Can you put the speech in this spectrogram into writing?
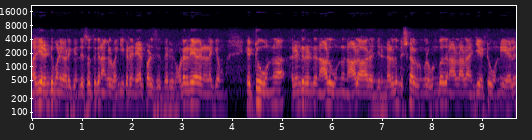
மதியம் ரெண்டு மணி வரைக்கும். இந்த சொத்துக்கு நாங்கள் வங்கி கடன் ஏற்பாடு செய்து தருகிறோம். உடனடியாக நினைக்கும் எட்டு ஒன்று ரெண்டு ரெண்டு நாலு ஒன்று நாலு ஆறு அஞ்சு ரெண்டு அல்லது மிஸ்கால் கொடுங்கள். ஒன்பது நாலு நாலு அஞ்சு எட்டு ஒன்று ஏழு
